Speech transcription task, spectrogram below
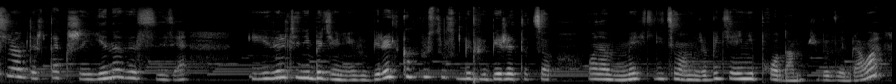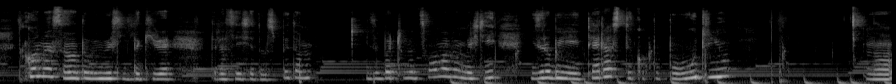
Wymyśliłam też tak, że jedna decyzja i Zylcie nie będzie mnie wybierać, tylko po prostu sobie wybierze to, co ona wymyśli, co mam zrobić. Ja jej nie podam, żeby wybrała, tylko ona sama to wymyśli, taki, że teraz jej się to spytam i zobaczymy, co ona wymyśli. Nie zrobię jej teraz, tylko po południu. No,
